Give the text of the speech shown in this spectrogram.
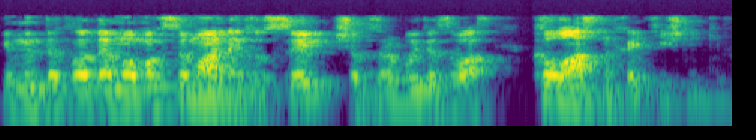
і ми докладемо максимальних зусиль, щоб зробити з вас класних айтішників.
